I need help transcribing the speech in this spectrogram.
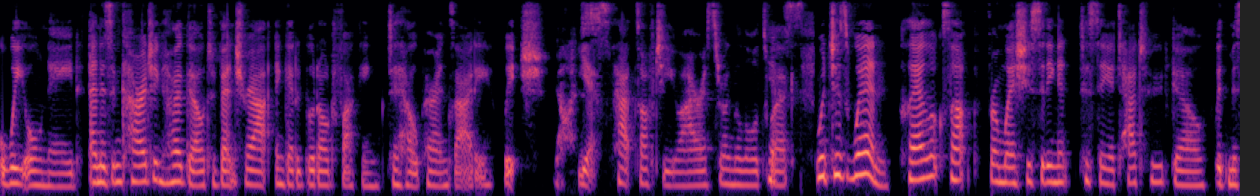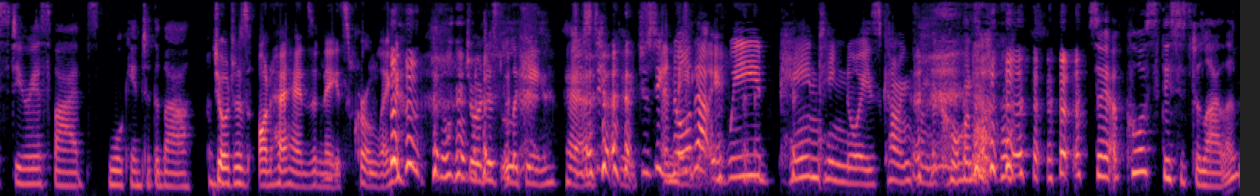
we all need and is encouraging her girl to venture out and get a good old fucking to help her anxiety, which, Nice. yes, hats off to you, Iris, doing the Lord's work. Which is when Claire looks up from where she's sitting to see a tattooed girl with mysterious vibes walk into the bar. Georgia's on her hands and knees crawling. Georgia's licking her. Just, just ignore that weird panting noise coming from the corner. So, of course, this is Delilah,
